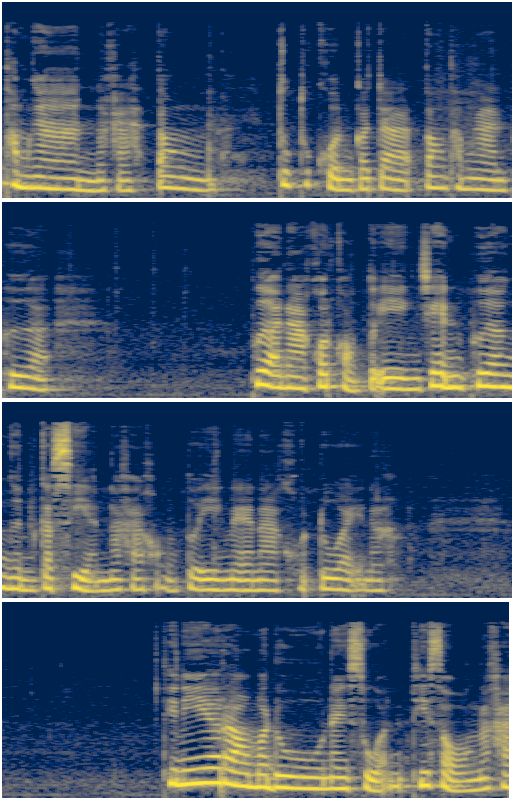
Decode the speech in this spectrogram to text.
ต้องทำงานนะคะ ต้องทุกๆคนก็จะต้องทำงานเพื่อ เพื่ออนาคตของตัวเอง เช่น เพื่อเงินเกษียณนะคะของตัวเองในอนาคตด้วยนะทีนี้เรามาดูในส่วนที่สองนะคะ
